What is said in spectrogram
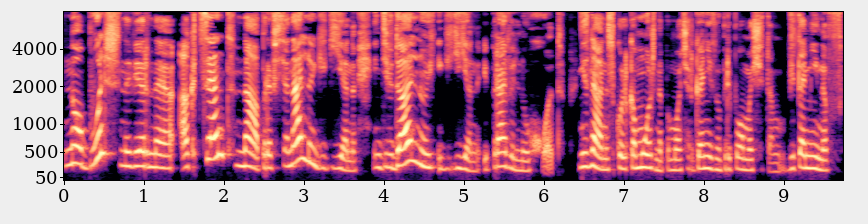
но больше, наверное, акцент на профессиональную гигиену, индивидуальную гигиену и правильный уход. Не знаю, насколько можно помочь организму при помощи там, витаминов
